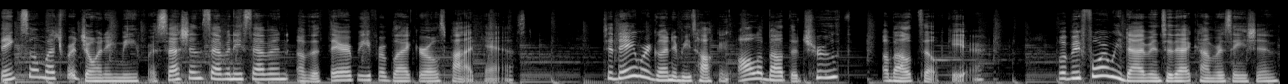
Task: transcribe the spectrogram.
Thanks so much for joining me for session 77 of the Therapy for Black Girls podcast. Today, we're going to be talking all about the truth about self care. But before we dive into that conversation,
